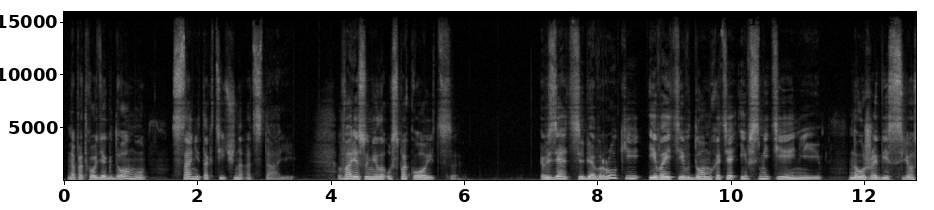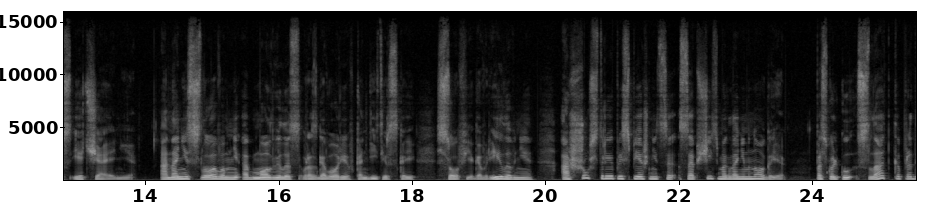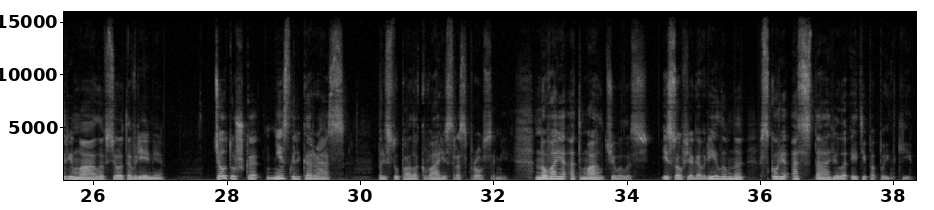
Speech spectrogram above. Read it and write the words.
На подходе к дому сани тактично отстали. Варя сумела успокоиться, взять себя в руки и войти в дом, хотя и в смятении, но уже без слез и отчаяния. Она ни словом не обмолвилась в разговоре в кондитерской Софье Гавриловне, а шустрая приспешница сообщить могла немногое, поскольку сладко продремала все это время. Тетушка несколько раз приступала к Варе с расспросами, но Варя отмалчивалась, и Софья Гавриловна вскоре оставила эти попытки.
